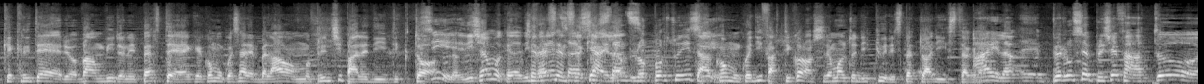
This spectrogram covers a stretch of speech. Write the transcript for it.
che criterio va un video nei per te che comunque sarebbe la home principale di TikTok. Sì, diciamo che la Cioè nel differenza senso che hai la- sostanzi- l'opportunità Sì. comunque di farti conoscere molto di più rispetto ad Instagram. Hai la- eh, per un semplice fatto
